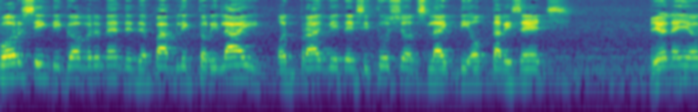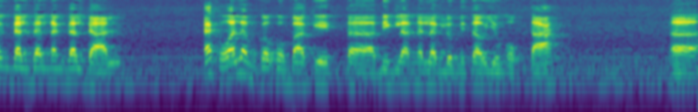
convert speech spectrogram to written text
forcing the government and the public to rely on private institutions like the Okta Research. Yun na yung daldal ng daldal. Ako alam ko kung bakit uh, bigla na lang lumitaw yung Okta. Uh,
